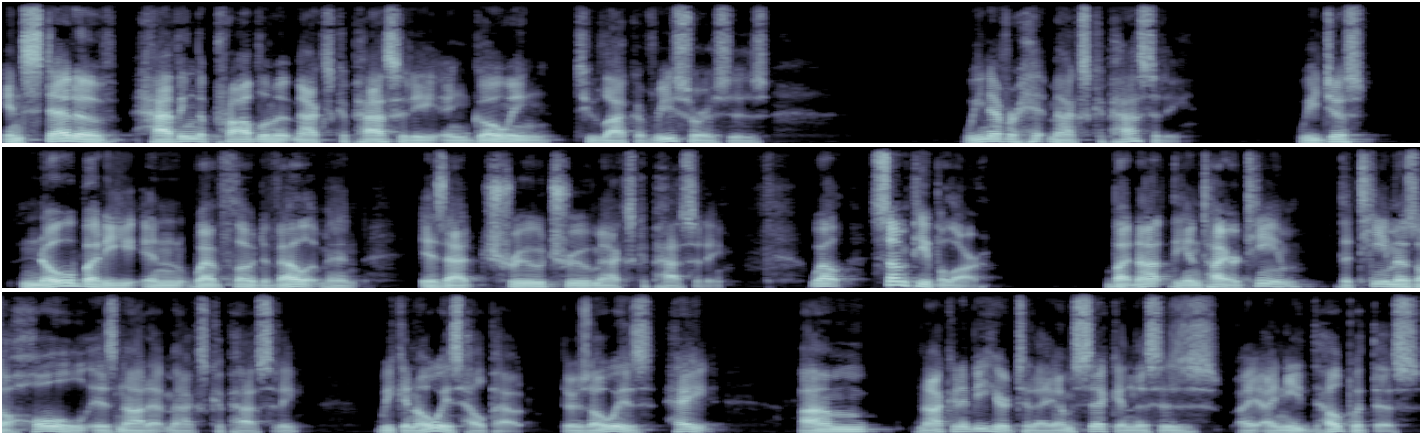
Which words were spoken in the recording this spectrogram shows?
instead of having the problem at max capacity and going to lack of resources, we never hit max capacity. We just, nobody in Webflow development is at true, true max capacity. Well, some people are, but not the entire team. The team as a whole is not at max capacity. We can always help out. There's always, hey, I'm not going to be here today. I'm sick and this is, I, I need help with this.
